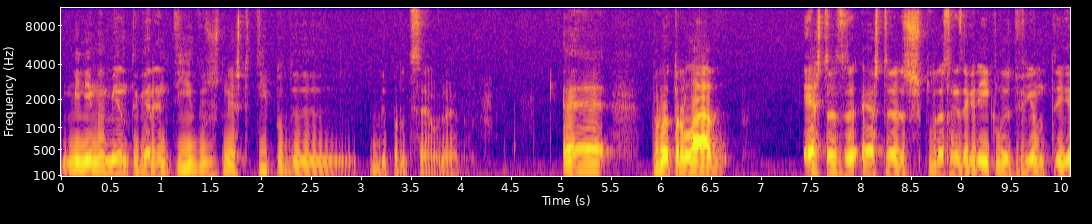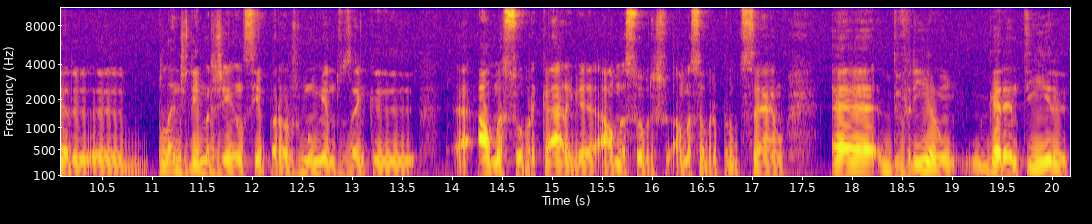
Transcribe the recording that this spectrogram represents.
minimamente garantidos neste tipo de, de produção. Não é? Eh, por outro lado, estas, estas explorações agrícolas deviam ter uh, planos de emergência para os momentos em que uh, há uma sobrecarga, há uma, sobre, há uma sobreprodução, uh, deveriam garantir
